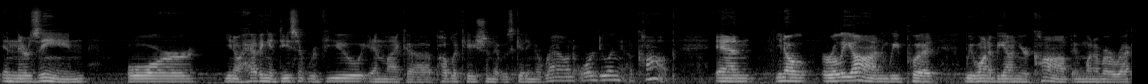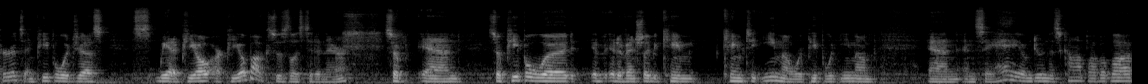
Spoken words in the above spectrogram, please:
in their zine or you know having a decent review in like a publication that was getting around or doing a comp. And you know early on we put we want to be on your comp in one of our records and people would just we had a po our po box was listed in there. So and so people would it eventually became came to email where people would email and and say hey i'm doing this comp blah blah blah.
